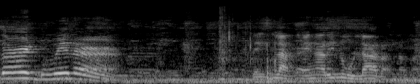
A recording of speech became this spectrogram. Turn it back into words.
third winner. Wait lang, kaya nga rinular naman.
